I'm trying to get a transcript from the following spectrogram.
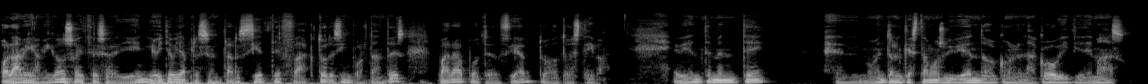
Hola amigo, amigo, soy César Jean y hoy te voy a presentar siete factores importantes para potenciar tu autoestima. Evidentemente, en el momento en el que estamos viviendo con la COVID y demás,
